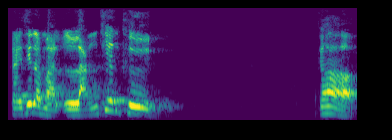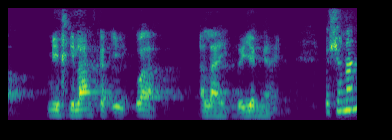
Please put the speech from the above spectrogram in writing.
ใครที่ละหมาดหลังเที่ยงคืน ก็ มีคีลาฟกันอีกว่าอะไรหรือยังไง เพราะฉะนั้น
